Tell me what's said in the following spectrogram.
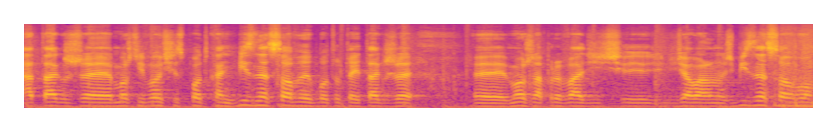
a także możliwości spotkań biznesowych, bo tutaj także e, można prowadzić e, działalność biznesową.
